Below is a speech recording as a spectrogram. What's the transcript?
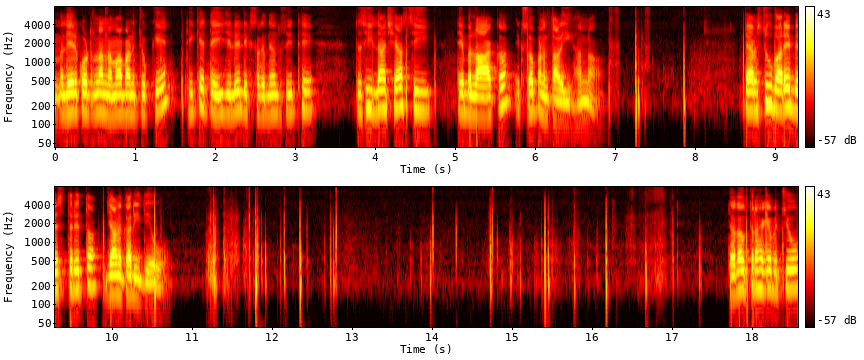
ਮਲੇਰਕੋਟਲਾ ਨਵਾਂ ਬਣ ਚੁੱਕੇ ਠੀਕ ਹੈ 23 ਜ਼ਿਲ੍ਹੇ ਲਿਖ ਸਕਦੇ ਹੋ ਤੁਸੀਂ ਇੱਥੇ। ਤਹਿਸੀਲਾਂ 86 ਤੇ ਬਲਾਕ 145 ਹਨ। ਪੈਪਸੂ ਬਾਰੇ ਵਿਸਤ੍ਰਿਤ ਜਾਣਕਾਰੀ ਦਿਓ। ਤੇ ਇਹਦਾ ਉੱਤਰ ਹੈਗਾ ਬੱਚਿਓ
